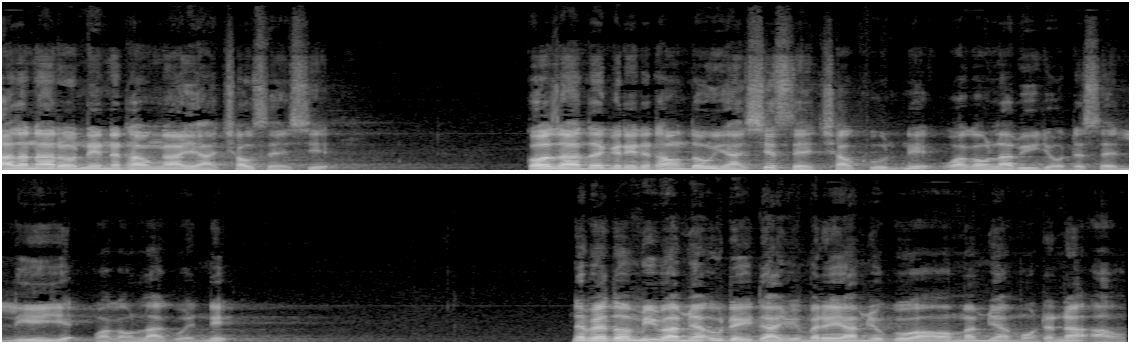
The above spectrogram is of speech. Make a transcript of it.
သာသနာတော်နှစ်2568ကောဇာတက္ကရာ1386ခုနှစ်ဝါကောင်လပြီးကျော်14ရက်ဝါကောင်လကွယ်နှစ်နှစ်ဖက်သောမိဘများဥဒိဋ္ဌ၍မရယာမြို့ကိုအောင်အောင်မတ်မြတ်မွန်ဒနအောင်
